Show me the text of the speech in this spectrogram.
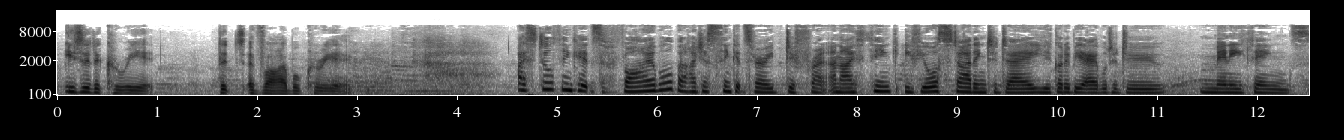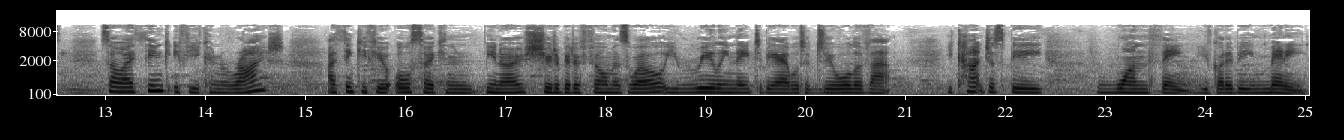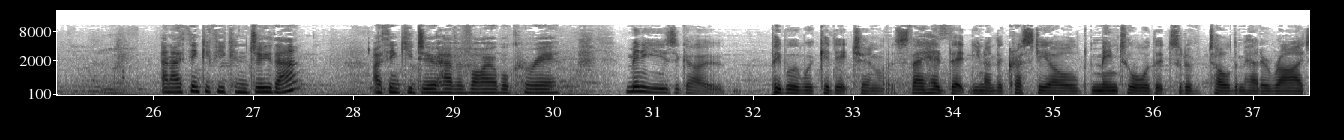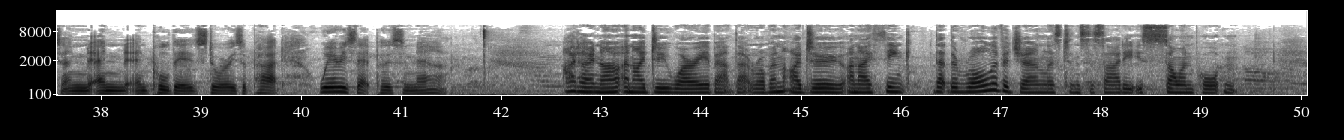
is it a career that's a viable career? I still think it's viable, but I just think it's very different. And I think if you're starting today, you've got to be able to do many things. So I think if you can write, I think if you also can, you know, shoot a bit of film as well, you really need to be able to do all of that. You can't just be one thing, you've got to be many. And I think if you can do that, I think you do have a viable career. Many years ago, people who were cadet journalists, they had that, you know, the crusty old mentor that sort of told them how to write and, and, and pull their stories apart. Where is that person now? I don't know, and I do worry about that, Robin. I do, and I think that the role of a journalist in society is so important.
